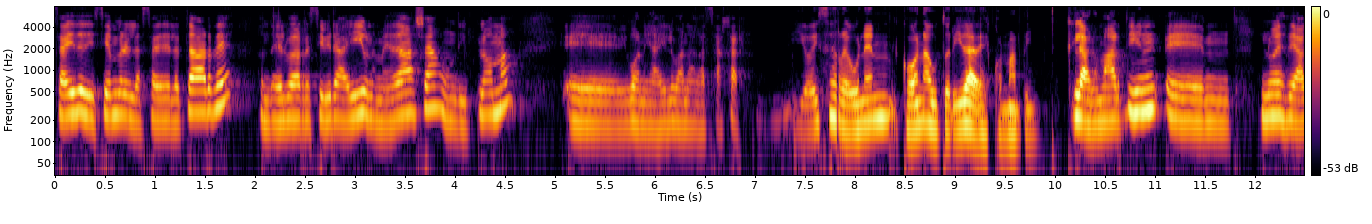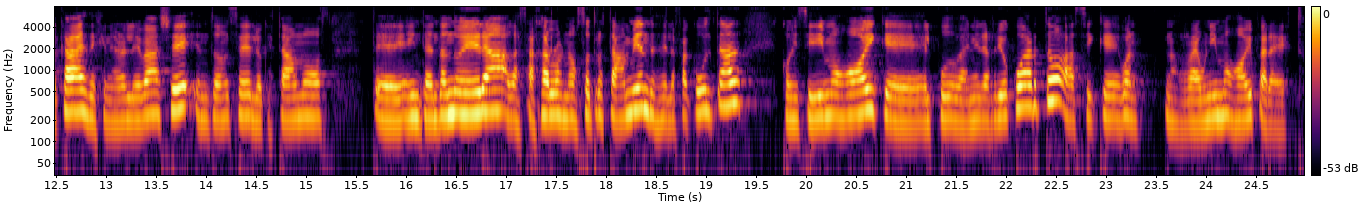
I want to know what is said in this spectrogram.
6 de diciembre a las 6 de la tarde, donde él va a recibir ahí una medalla, un diploma, eh, y bueno, y ahí lo van a agasajar. Y hoy se reúnen con autoridades, con Martín. Claro, Martín eh, no es de acá, es de General de Valle, entonces lo que estábamos intentando era agasajarlos nosotros también desde la facultad. Coincidimos hoy que él pudo venir a Río Cuarto, así que bueno, nos reunimos hoy para esto.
